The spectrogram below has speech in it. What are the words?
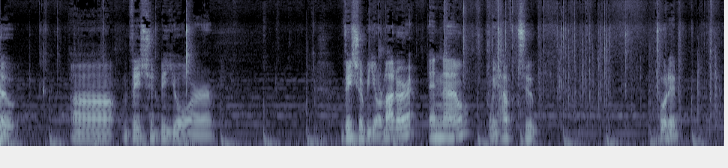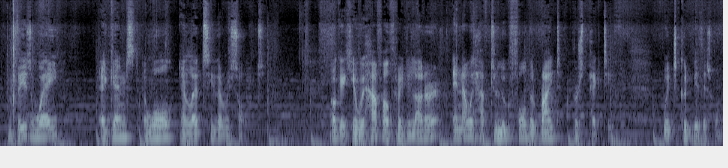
So uh, this should be your this should be your ladder and now we have to put it this way against a wall and let's see the result. Okay, here we have our 3D ladder and now we have to look for the right perspective, which could be this one.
